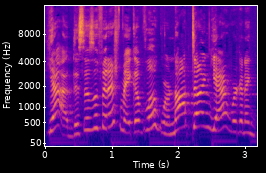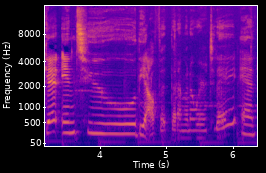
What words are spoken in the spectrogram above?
yeah, this is the finished makeup look. We're not done yet. We're gonna get into the outfit that I'm gonna wear today. And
